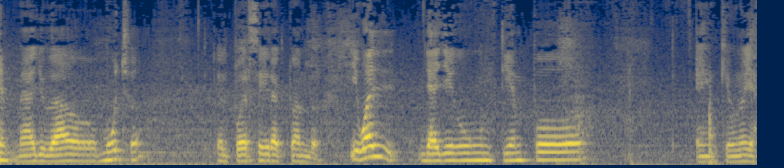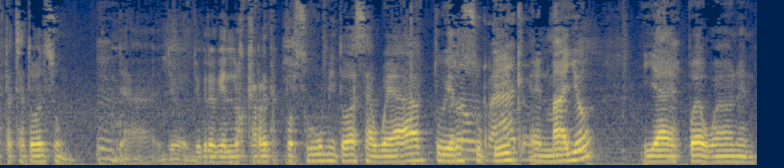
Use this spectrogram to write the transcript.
me ha ayudado mucho el poder seguir actuando. Igual ya llegó un tiempo en que uno ya está chato del Zoom. Mm. Ya, yo, yo creo que los carretes por Zoom y toda esa weá tuvieron su pic en sí. Y ya Sí. después, weón, en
